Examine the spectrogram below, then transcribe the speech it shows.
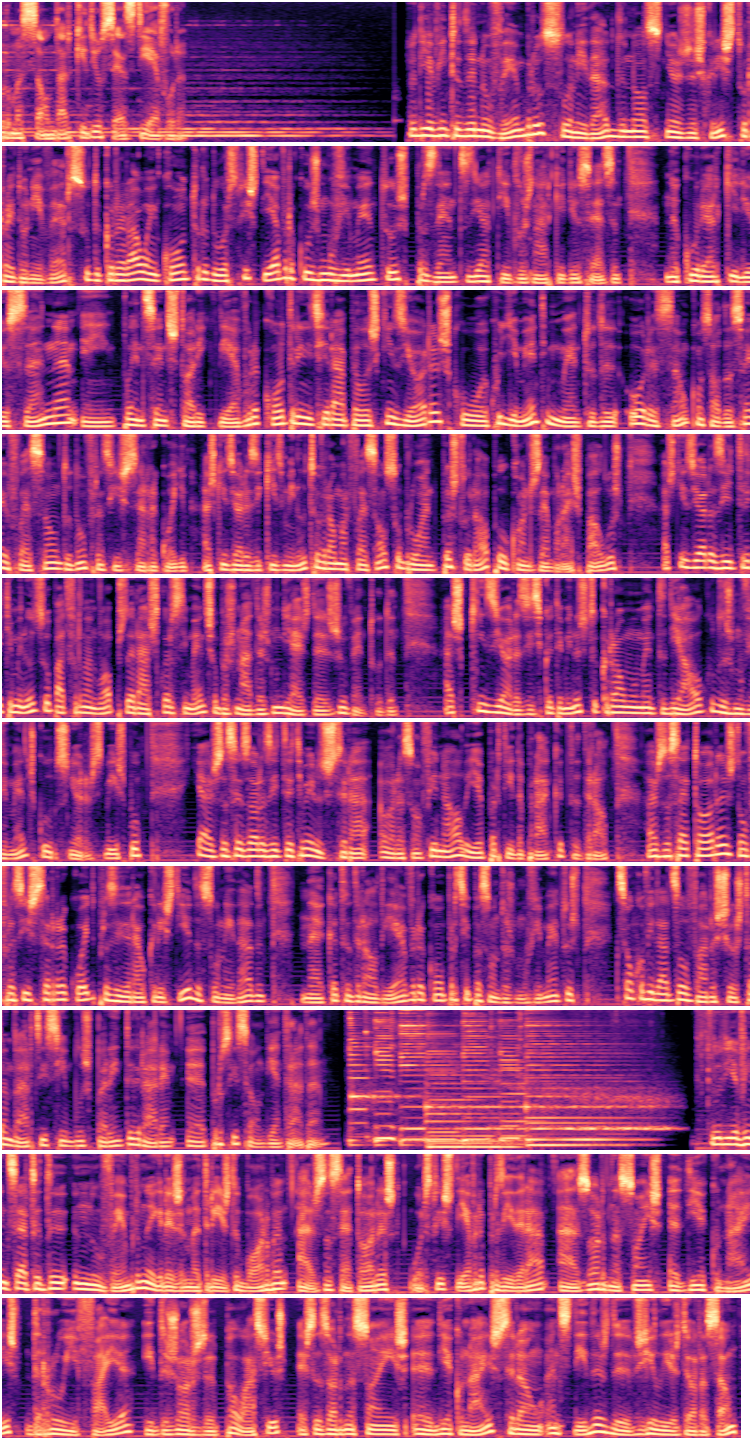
Informação da Arquidiocese de Évora. No dia 20 de novembro, solenidade de Nosso Senhor Jesus Cristo, Rei do Universo, decorará o encontro do Arcebispo de Évora com os movimentos presentes e ativos na Arquidiocese. Na cura arquidiocesana, em pleno centro histórico de Évora, o encontro iniciará pelas 15 horas com o acolhimento e momento de oração com saudação e reflexão de Dom Francisco Serra Coelho. Às 15 horas e 15 minutos haverá uma reflexão sobre o ano pastoral pelo Conde José Moraes Paulos. Às 15 horas e 30 minutos, o Padre Fernando Lopes dará esclarecimentos sobre as Jornadas Mundiais da Juventude. Às 15 horas e 50 minutos decorrerá um momento de diálogo dos movimentos com o Sr. Arcebispo e às 16 horas e 30 minutos será a oração final e a partida para a Catedral. Às 17 horas, Dom Francisco Serra Coelho presidirá a Eucaristia da Solenidade na Catedral de Évora com a participação dos movimentos que são convidados a levar os seus estandartes e símbolos para integrarem a procissão de entrada. No dia 27 de novembro, na Igreja Matriz de Borba, às 17 horas, o Arcebispo de Évora presidirá as ordenações diaconais de Rui Faia e de Jorge Palácios. Estas ordenações diaconais serão antecedidas de vigílias de oração,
